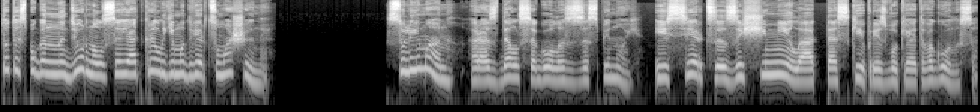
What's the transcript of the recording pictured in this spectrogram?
Тот испуганно дернулся и открыл ему дверцу машины. «Сулейман!» — раздался голос за спиной, и сердце защемило от тоски при звуке этого голоса.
